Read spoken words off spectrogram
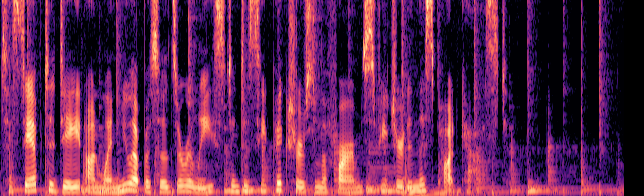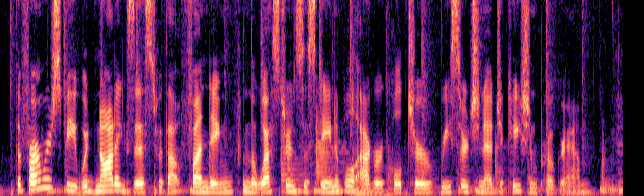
to stay up to date on when new episodes are released and to see pictures from the farms featured in this podcast. The Farmers Beet would not exist without funding from the Western Sustainable Agriculture Research and Education Program.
